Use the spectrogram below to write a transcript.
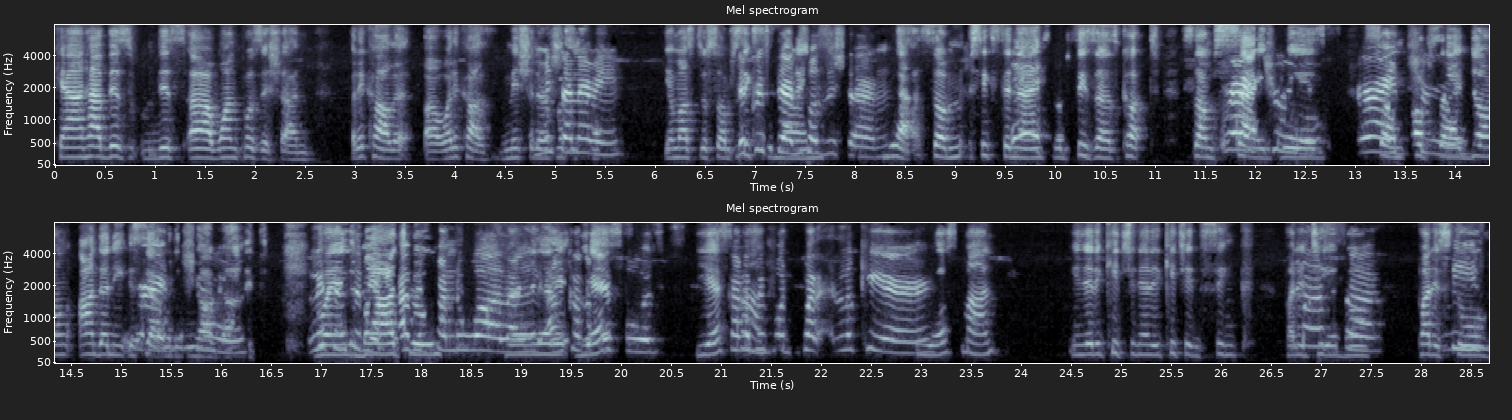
Can't have this this uh one position. What do you call it? Uh what do you call it? Missionary. position. You must do some the 69. Christian position. Yeah, some 69, some scissors cut, some Right, sideways, true. some Right, true. upside down underneath the set Right, with the it. Go in the. Bathroom. it on the wall and, in and cover Yes. foot. Yes, Cover man. foot. But look here. Yes, man. In the kitchen, in the kitchen sink, on the table, Master, on the be stove,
